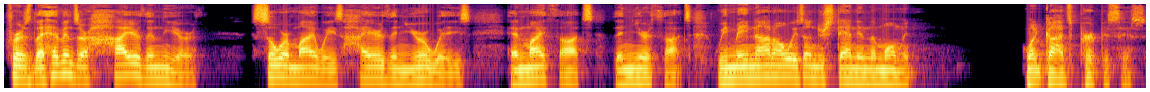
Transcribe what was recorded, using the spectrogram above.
For as the heavens are higher than the earth, so are my ways higher than your ways, and my thoughts than your thoughts. We may not always understand in the moment what God's purpose is,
